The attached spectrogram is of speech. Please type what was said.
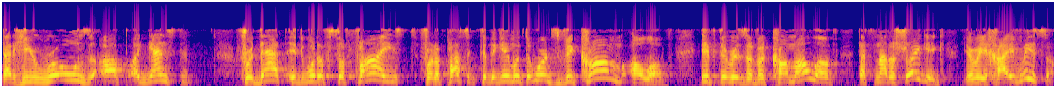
that he rose up against him. For that, it would have sufficed for the pasuk to begin with the words "vikam olav." If there is a "vikam olav," that's not a shoigig. You're a chayiv misa.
